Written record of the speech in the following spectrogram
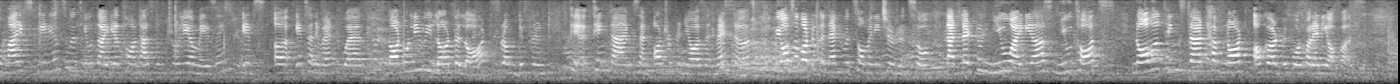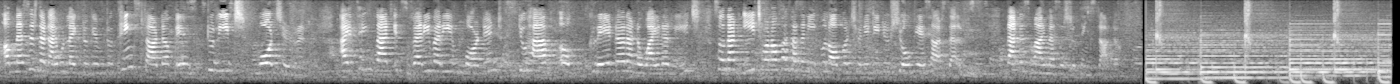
So my experience with Youth Ideathon has been truly amazing. It's uh, it's an event where not only we learned a lot from different th- think tanks and entrepreneurs and mentors, we also got to connect with so many children. So that led to new ideas, new thoughts, novel things that have not occurred before for any of us. A message that I would like to give to Think Startup is to reach more children. I think that it's very, very important to have a greater and a wider reach so that each one of us has an equal opportunity to showcase ourselves. That is my message to Think Startup.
